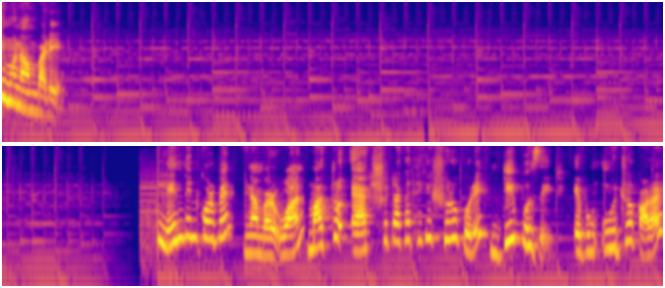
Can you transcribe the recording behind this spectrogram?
ইমো নাম্বারে লেনদেন করবেন। নাম্বার ওয়ান মাত্র একশো টাকা থেকে শুরু করে ডিপোজিট এবং উইথড্র করার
